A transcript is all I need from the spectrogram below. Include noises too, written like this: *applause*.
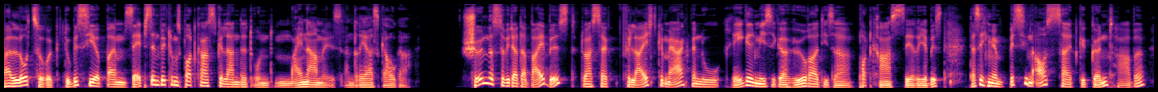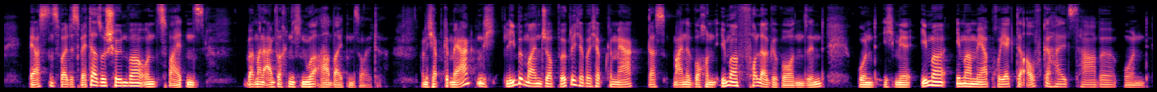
Hallo zurück. Du bist hier beim Selbstentwicklungspodcast gelandet und mein Name ist Andreas Gauger. Schön, dass du wieder dabei bist. Du hast ja vielleicht gemerkt, wenn du regelmäßiger Hörer dieser Podcast-Serie bist, dass ich mir ein bisschen Auszeit gegönnt habe. Erstens, weil das Wetter so schön war und zweitens, weil man einfach nicht nur arbeiten sollte. Und ich habe gemerkt, und ich liebe meinen Job wirklich, aber ich habe gemerkt, dass meine Wochen immer voller geworden sind und ich mir immer, immer mehr Projekte aufgehalst habe und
